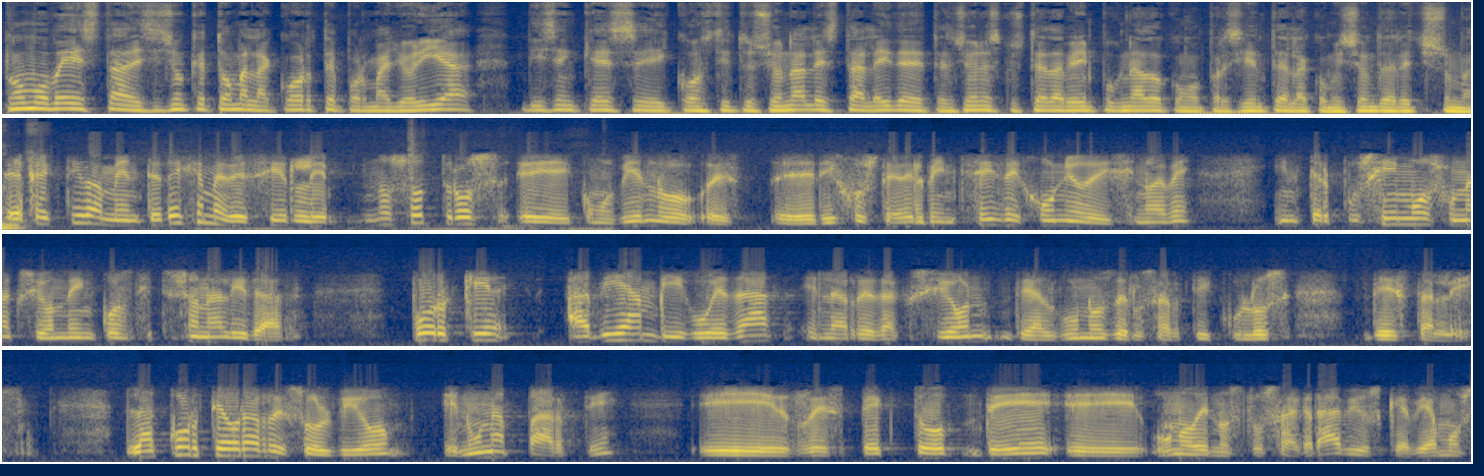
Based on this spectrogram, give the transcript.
¿cómo ve esta decisión que toma la Corte? Por mayoría dicen que es eh, constitucional esta ley de detenciones que usted había impugnado como presidente de la Comisión de Derechos Humanos. Efectivamente, déjeme decirle, nosotros, eh, como bien lo eh, dijo usted, el 26 de junio de 19 interpusimos una acción de inconstitucionalidad porque había ambigüedad en la redacción de algunos de los artículos de esta ley. La Corte ahora resolvió en una parte eh, respecto de eh, uno de nuestros agravios que habíamos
